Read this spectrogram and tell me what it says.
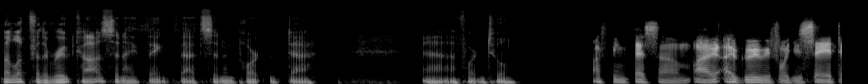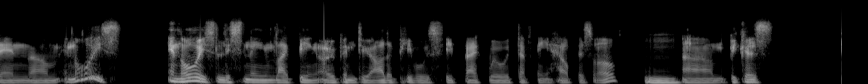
but look for the root cause. And I think that's an important uh, uh, important tool. I think that's um I, I agree with what you said and um and always and always listening like being open to other people's feedback will definitely help as well. Mm. Um because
